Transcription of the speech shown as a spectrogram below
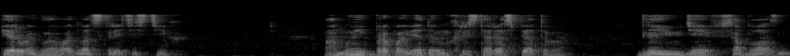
1 глава, 23 стих. А мы проповедуем Христа распятого, для иудеев соблазн,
